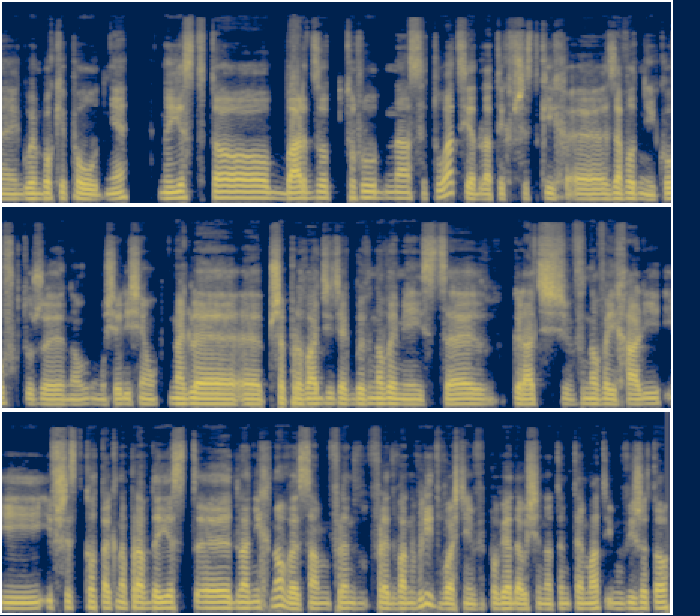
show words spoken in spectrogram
e, głębokie południe. No jest to bardzo trudna sytuacja dla tych wszystkich zawodników, którzy no, musieli się nagle przeprowadzić jakby w nowe miejsce, grać w nowej hali i, i wszystko tak naprawdę jest e, dla nich nowe. Sam Fred, Fred Van Vliet właśnie wypowiadał się na ten temat i mówi, że to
